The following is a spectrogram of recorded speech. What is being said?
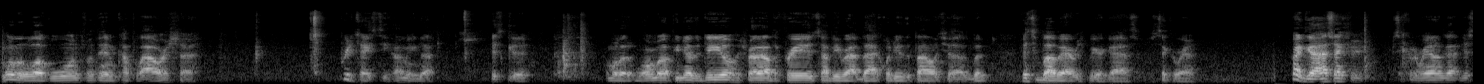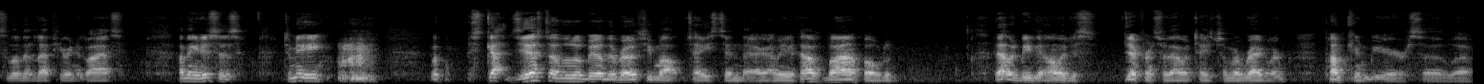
one of the local ones within a couple hours. So pretty tasty. I mean, uh, it's good. I'm gonna let it warm up. You know the deal. It's right out of the fridge. I'll be right back. When We'll do the final chug, but it's above average beer, guys. Stick around. All right, guys. Thanks for sticking around. Got just a little bit left here in the glass. I mean, this is to me. it's got just a little bit of the roasty malt taste in there. I mean, if I was blindfolded, that would be the only difference that I would taste from a regular pumpkin beer. So,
